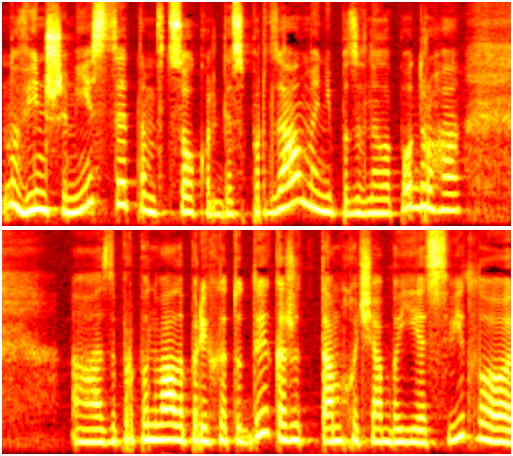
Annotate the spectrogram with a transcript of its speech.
ну, в інше місце, там в Цоколь, де спортзал, мені позвонила подруга. а, Запропонували переїхати туди, кажуть, там хоча б є світло,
